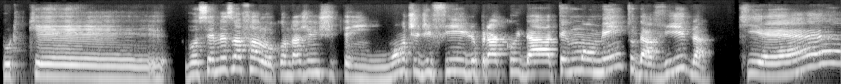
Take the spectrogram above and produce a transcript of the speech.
porque você mesma falou, quando a gente tem um monte de filho para cuidar, tem um momento da vida que é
